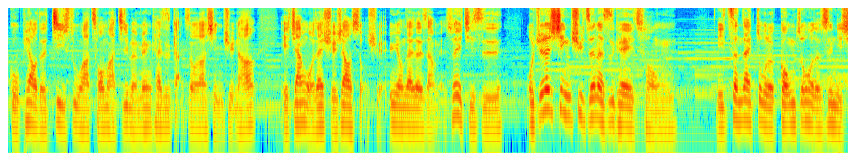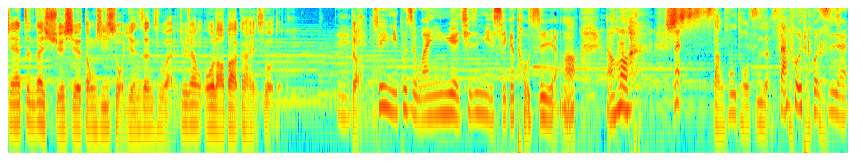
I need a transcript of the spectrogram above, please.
股票的技术啊，筹码基本面开始感受到兴趣，然后也将我在学校所学运用在这上面。所以其实我觉得兴趣真的是可以从你正在做的工作，或者是你现在正在学习的东西所延伸出来。就像我老爸刚才说的嘛，对，所以你不止玩音乐，其实你也是一个投资人啊。然后 那散户投资人，散户投资人。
